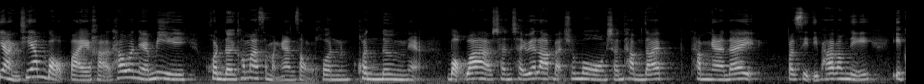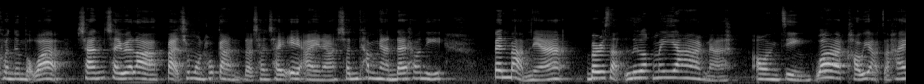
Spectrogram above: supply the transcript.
อย่างที่อำบอกไปค่ะ ถ้าวันนี้มีคนเดินเข้ามาสมัครงานสองคน คนหนึ่งเนี่ยบอกว่าฉันใช้เวลา8ชั่วโมง ฉันทำได้ทำงานได้ประสิทธิภาพแบบนี้ อีกคนนึงบอกว่าฉันใช้เวลา 8 ชั่วโมงเท่ากัน แต่ฉันใช้ AI นะ ฉันทำงานได้เท่านี้ เป็นแบบเนี้ยบริษัทเลือกไม่ยากนะ เอาจริงๆว่าเขาอยากจะให้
